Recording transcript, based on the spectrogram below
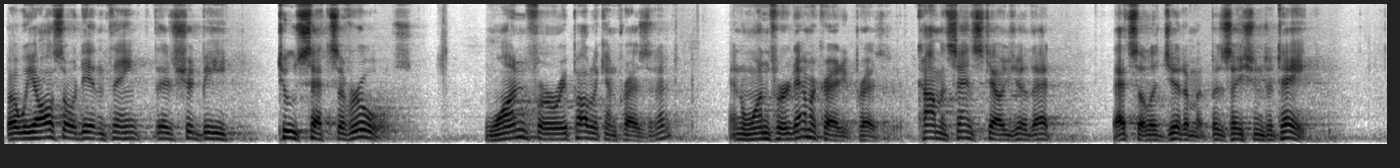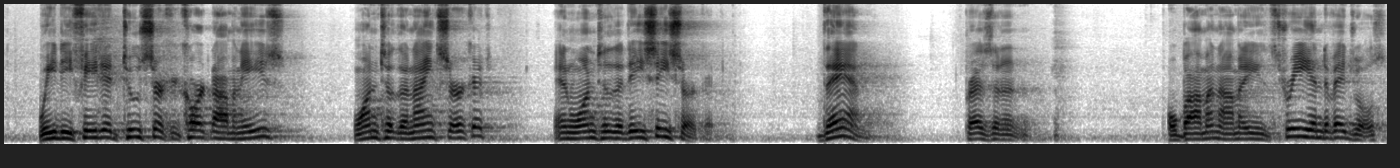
but we also didn't think there should be two sets of rules one for a Republican president and one for a Democratic president. Common sense tells you that that's a legitimate position to take. We defeated two circuit court nominees, one to the Ninth Circuit and one to the D.C. Circuit. Then President Obama nominated three individuals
